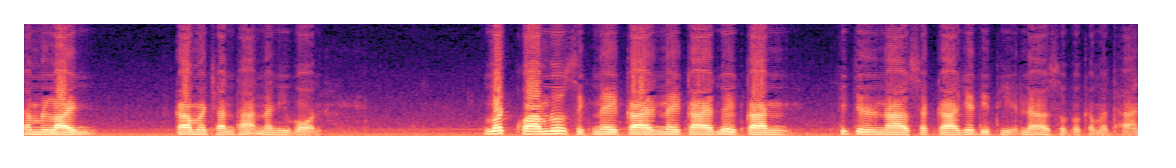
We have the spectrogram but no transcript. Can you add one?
ทำลาย กามฉันทะนนิวรณ์ลดความรู้สึกในกายในกายด้วยการพิจารณาสกายทิฐิและอสุภกรรมฐาน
